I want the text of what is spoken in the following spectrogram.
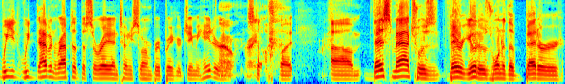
we we haven't wrapped up the Saraya and Toni Storm, Britt Baker, Jamie Hayter Oh, right. stuff, but um, this match was very good. It was one of the better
